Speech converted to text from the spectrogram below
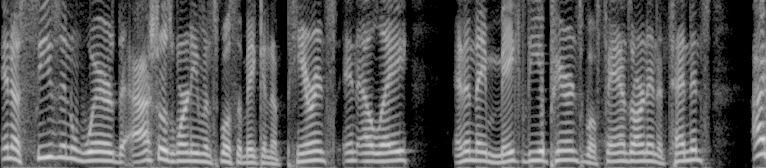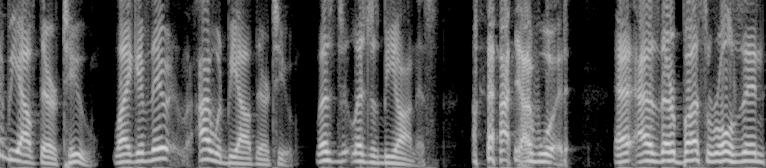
in a season where the Astros weren't even supposed to make an appearance in LA and then they make the appearance but fans aren't in attendance, I'd be out there too. Like if they I would be out there too. Let's let's just be honest. I would. As their bus rolls in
